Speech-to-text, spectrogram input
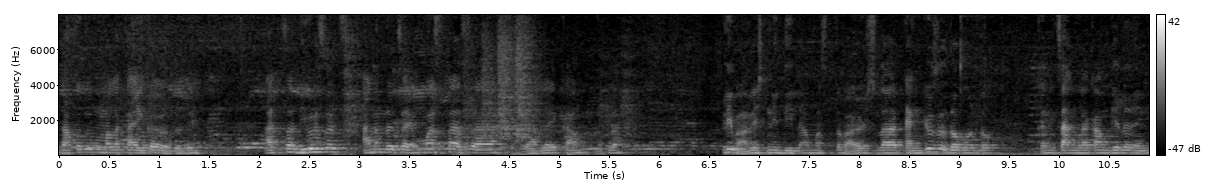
दाखवतो तुम्हाला काय काय होतं ते. आजचा दिवसच आनंदाचा आहे. मस्त असा झालं आहे काम आपलं. आपली भावेशने दिला मस्त. भावेशला थँक्यू सुद्धा बोललो. त्यांनी चांगलं काम केलं त्यांनी.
